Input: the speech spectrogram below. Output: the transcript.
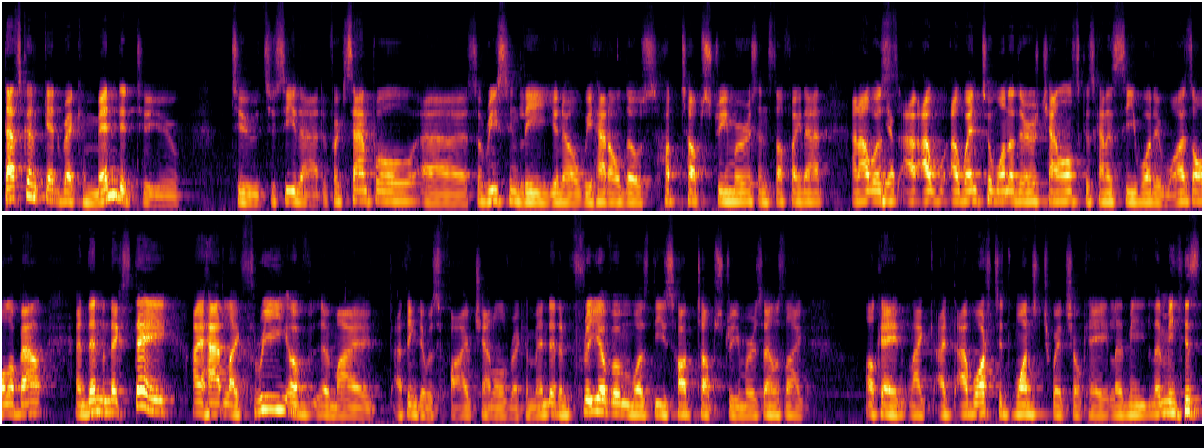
that's gonna get recommended to you to to see that. For example, uh, so recently, you know, we had all those hot tub streamers and stuff like that, and I was Yep. I, I, I went to one of their channels to kind of see what it was all about, and then the next day I had like three of uh, my I think there was five channels recommended, and three of them was these hot tub streamers. And I was like, okay, like I, I watched it once Twitch. Okay, let me let me just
